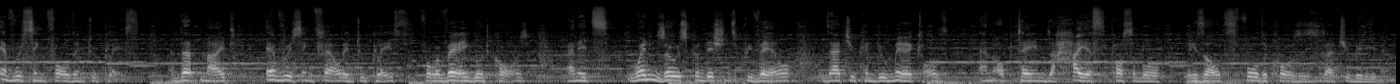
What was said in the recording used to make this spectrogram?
everything falls into place. And that night, everything fell into place for a very good cause. And it's when those conditions prevail that you can do miracles and obtain the highest possible results for the causes that you believe in.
